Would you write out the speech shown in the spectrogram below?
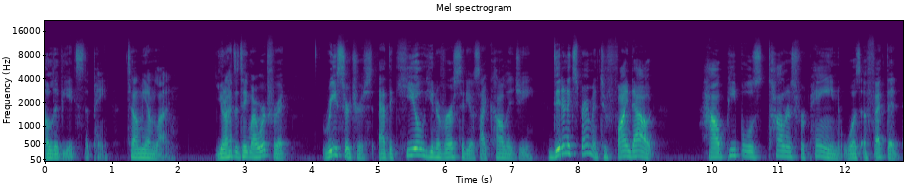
alleviates the pain. Tell me I'm lying. You don't have to take my word for it. Researchers at the Keele University of Psychology did an experiment to find out how people's tolerance for pain was affected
